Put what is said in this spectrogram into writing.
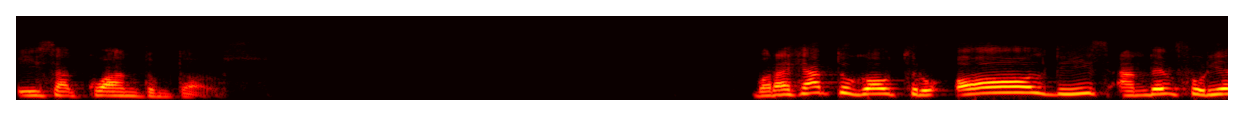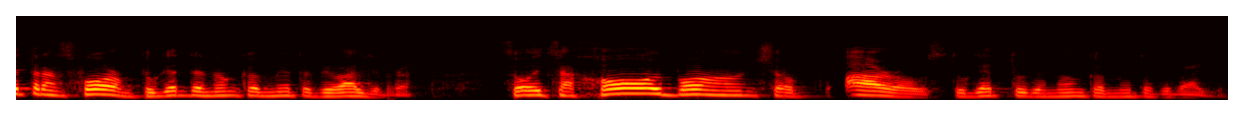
is a quantum torus. But I have to go through all these and then Fourier transform to get the non-commutative algebra. So it's a whole bunch of arrows to get to the non-commutative algebra.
